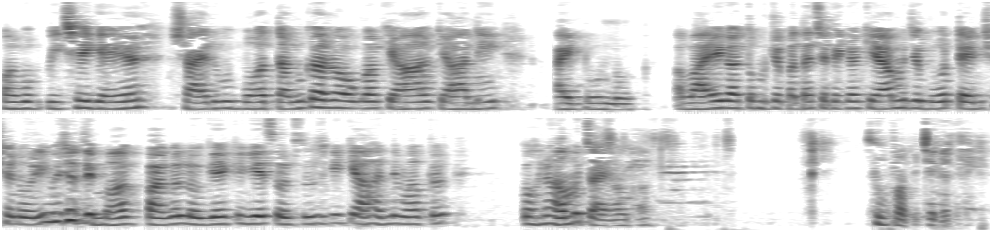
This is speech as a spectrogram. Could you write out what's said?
और वो पीछे गए हैं। शायद वो बहुत तंग कर रहा होगा, क्या क्या नहीं आई डोंट नो अब आएगा तो मुझे पता चलेगा क्या मुझे बहुत टेंशन हो रही है, मेरा दिमाग पागल हो गया कि ये सोच सोच के क्या हमने वहाँ पे कोहराम मचाया होगा। सोफा पीछे करते हैं।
